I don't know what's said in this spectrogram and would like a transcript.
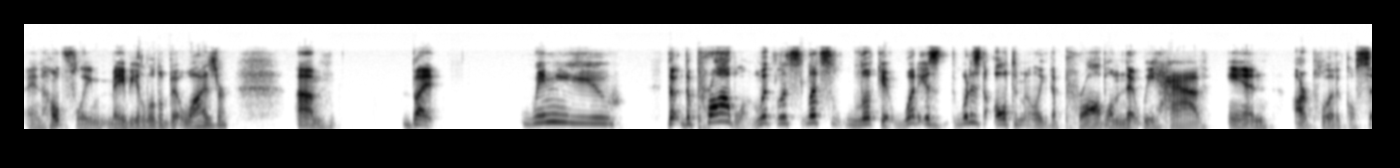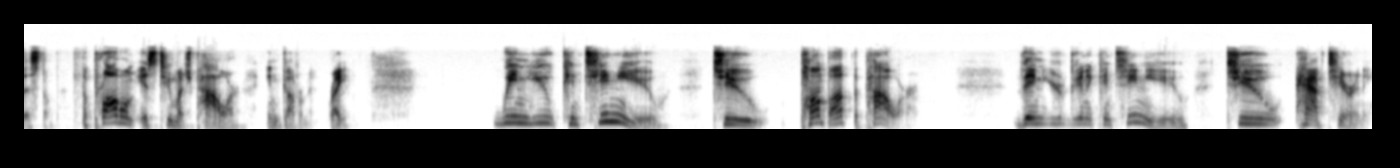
and hopefully maybe a little bit wiser. Um, but when you the, the problem let, let's let's look at what is what is the, ultimately the problem that we have in our political system the problem is too much power in government right when you continue to pump up the power, then you're going to continue to have tyranny.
